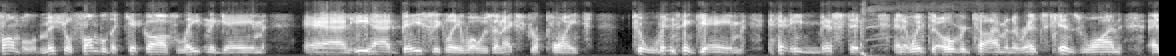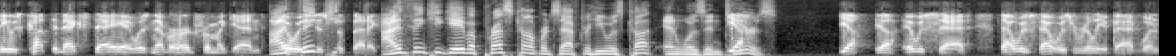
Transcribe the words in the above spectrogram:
fumbled. Mitchell fumbled a kickoff late in the game, and he had basically what was an extra point to win the game, and he missed it, and it went to overtime, and the Redskins won, and he was cut the next day and was never heard from again. I it was think just he- pathetic. I think he gave a press conference after he was cut and was in tears. yeah, yeah, it was sad. That was that was really a bad one.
